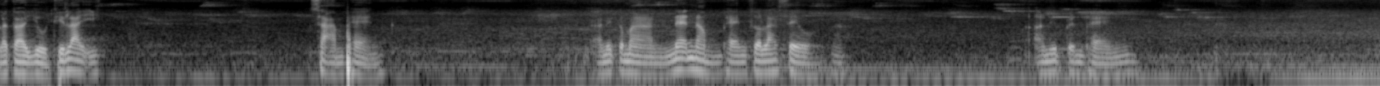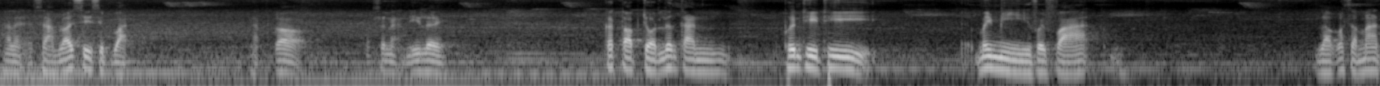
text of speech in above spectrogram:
แล้วก็อยู่ที่ไร่อีกสามแผง อันนี้ก็มาแนะนำแผงโซลาร์เซลล์นะอันนี้เป็นแผงเท่าไหร่สามร้อยสี่สิบวัตต์ ครับก็ลักษณะนี้เลย ก็ตอบโจทย์เรื่องการพื้นที่ที่ไม่มีไฟฟ้า เราก็สามารถ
